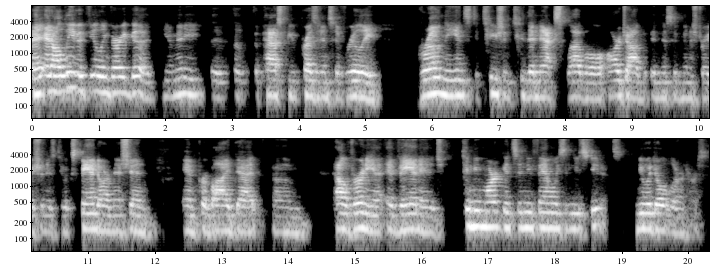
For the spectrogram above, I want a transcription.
And, and I'll leave it feeling very good. You know, many the, the, the past few presidents have really grown the institution to the next level. Our job in this administration is to expand our mission and provide that um, Alvernia advantage to new markets and new families and new students, new adult learners.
